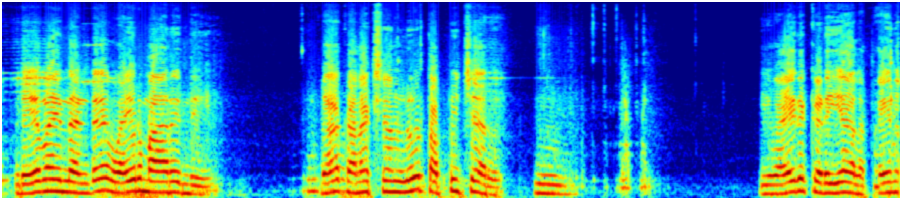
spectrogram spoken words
ఇప్పుడు ఏమైందంటే వైర్ మారింది. కనెక్షన్లు తప్పించారు. ఈ వైర్ ఇక్కడ ఇయ్యాలి పైన.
